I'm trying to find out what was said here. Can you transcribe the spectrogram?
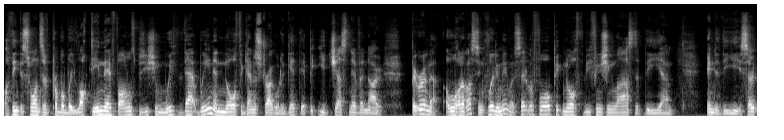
I think the Swans have probably locked in their finals position with that win, and North are going to struggle to get there, but you just never know. But remember, a lot of us, including me, we've said it before, picked North to be finishing last at the um, end of the year. So,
